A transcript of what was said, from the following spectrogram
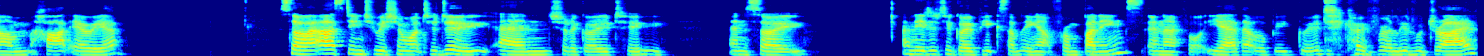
um, heart area. So I asked intuition what to do and should I go to, and so I needed to go pick something up from Bunnings, and I thought, yeah, that would be good to go for a little drive,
